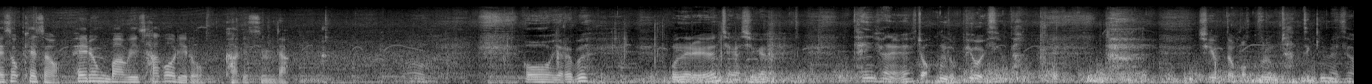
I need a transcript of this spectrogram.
계속해서 회룡바위 사거리로 가겠습니다. 오 여러분 오늘은 제가 지금 텐션을 조금 높이고 있습니다 지금 또 먹구름 잔뜩 끼면서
